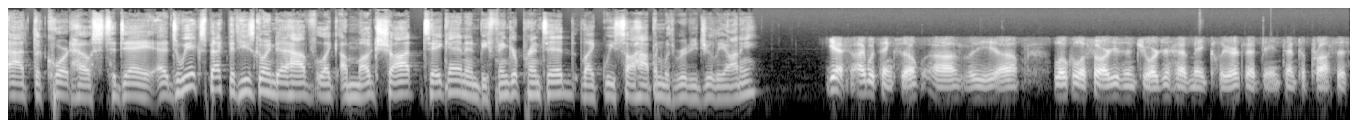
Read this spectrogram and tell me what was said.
at the courthouse today. Uh, do we expect that he's going to have like a mugshot taken and be fingerprinted like we saw happen with Rudy Giuliani? Yes, I would think so. Uh, the uh, local authorities in Georgia have made clear that they intend to process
